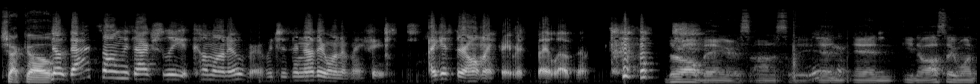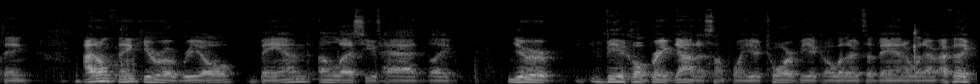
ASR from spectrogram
check out. No, that song is actually "Come On Over," which is another one of my favorites. I guess they're all my favorites. But I love them. They're all bangers, honestly. Yeah. And and you know, I'll say one thing. I don't think you're a real band unless you've had like your vehicle break down at some point, your tour vehicle, whether it's a van or whatever. I feel like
